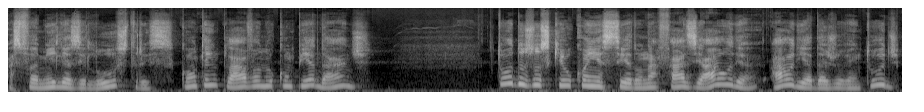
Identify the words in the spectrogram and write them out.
As famílias ilustres contemplavam-no com piedade. Todos os que o conheceram na fase áurea, áurea da juventude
